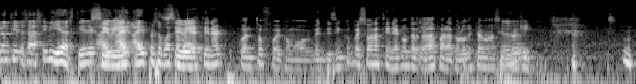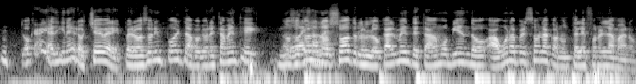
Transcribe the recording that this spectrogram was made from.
no tiene, o sea, CBS tiene. CBS, hay, presupuesto. CBS tiene, ¿cuánto fue? Como 25 personas tenía contratadas para todo lo que estaban haciendo aquí. ok, hay dinero, chévere, pero eso no importa porque honestamente nosotros, nosotros localmente estábamos viendo a una persona con un teléfono en la mano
